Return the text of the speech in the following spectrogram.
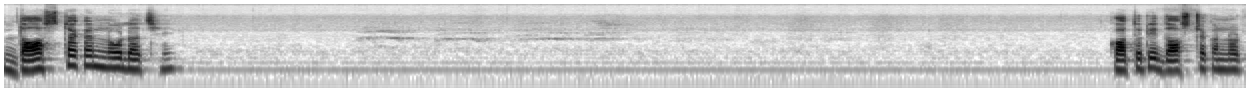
দশ টাকার নোট আছে। কতটি দশ টাকার নোট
